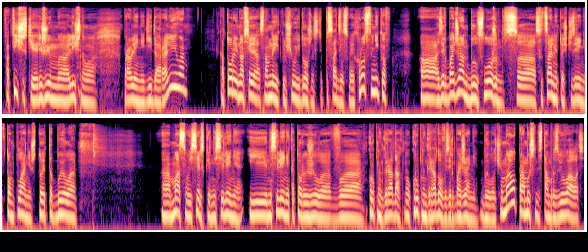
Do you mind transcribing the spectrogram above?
фактически режим а, личного правления Гейдара Алиева – который на все основные ключевые должности посадил своих родственников. А, Азербайджан был сложен с социальной точки зрения в том плане, что это было массовое сельское население и население, которое жило в крупных городах, но крупных городов в Азербайджане было очень мало, промышленность там развивалась,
